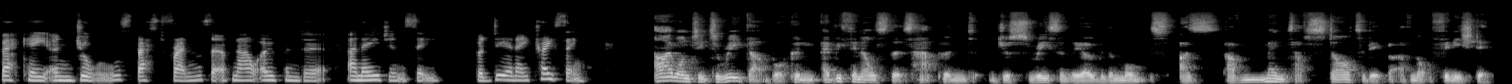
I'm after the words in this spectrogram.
Becky and Jules, best friends that have now opened a, an agency for DNA tracing. I wanted to read that book and everything else that's happened just recently over the months. As I've meant I've started it, but I've not finished it.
